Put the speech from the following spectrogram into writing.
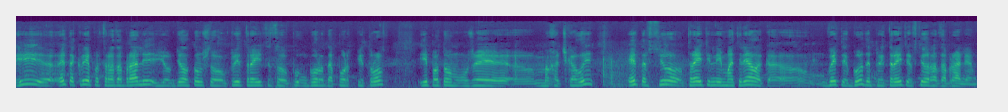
И э, эта крепость разобрали. Дело в том, что при строительстве города Порт Петров и потом уже э, Махачкалы, это все строительные материалы э, в эти годы при строительстве все разобрали.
